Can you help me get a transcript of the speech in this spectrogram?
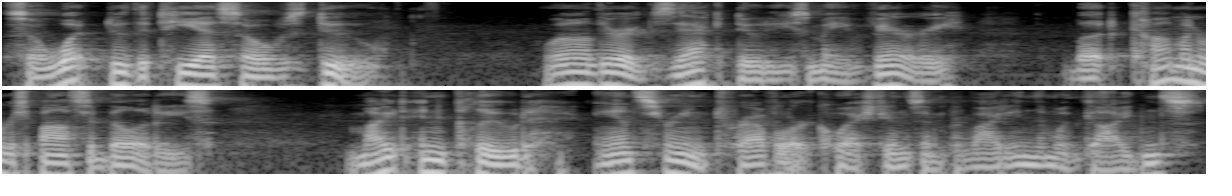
So, what do the TSOs do? Well, their exact duties may vary, but common responsibilities might include answering traveler questions and providing them with guidance,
